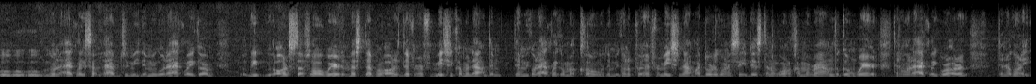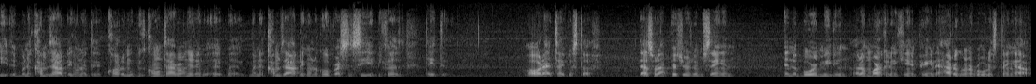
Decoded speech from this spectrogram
ooh, ooh, ooh, we're gonna act like something happened to me. Then we're gonna act like um, we, we, all the stuff's all weird and messed up, and all the different information coming out. Then then we're gonna act like I'm a clone. Then we're gonna put information out. My daughter gonna say this. Then I'm gonna come around looking weird. Then I'm gonna act like we're all. Then they're gonna eat. When it comes out, they're gonna they call the movie Clone Tyrone. Then when it comes out, they're gonna go rush and see it because they, all that type of stuff. That's what I picture them saying in the board meeting of the marketing campaign and how they're gonna roll this thing out.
